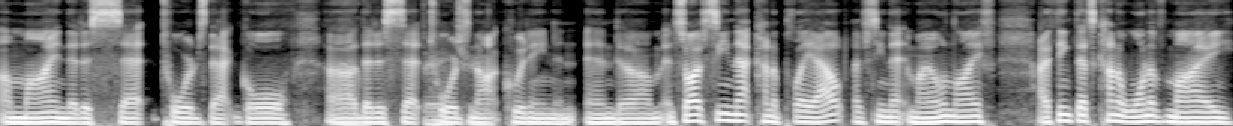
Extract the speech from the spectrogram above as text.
a mind that is set towards that goal, uh, that is set towards true. not quitting, and and um, and so I've seen that kind of play out. I've seen that in my own life. I think that's kind of one of my.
